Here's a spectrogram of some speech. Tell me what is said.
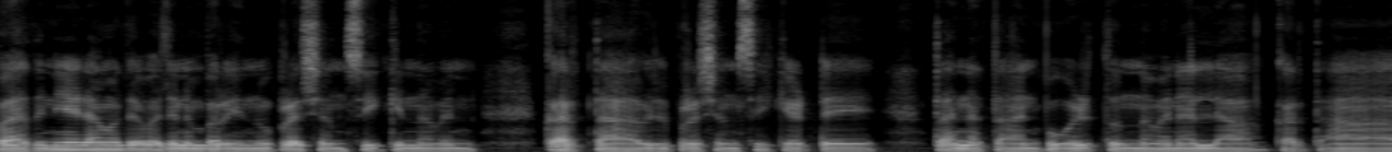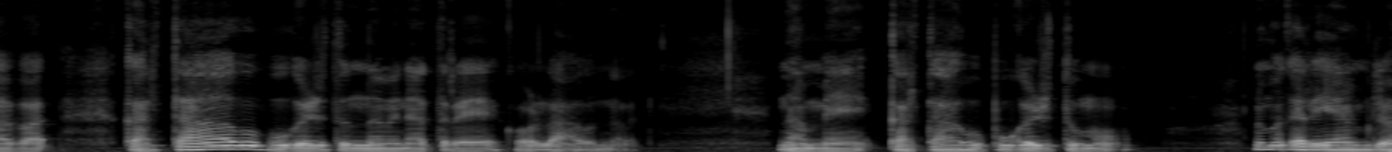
പതിനേഴാമത്തെ വചനം പറയുന്നു പ്രശംസിക്കുന്നവൻ കർത്താവിൽ പ്രശംസിക്കട്ടെ തന്നെ താൻ പുകഴ്ത്തുന്നവനല്ല. കർത്താവ് കർത്താവ് പുകഴ്ത്തുന്നവൻ അത്രേ കൊള്ളാവുന്നവൻ. നമ്മെ കർത്താവ് പുകഴ്ത്തുമോ? നമുക്കറിയാമല്ലോ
